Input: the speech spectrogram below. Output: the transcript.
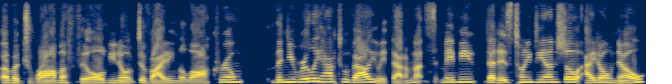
of a drama filled you know dividing the locker room then you really have to evaluate that i'm not maybe that is tony deangelo i don't know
